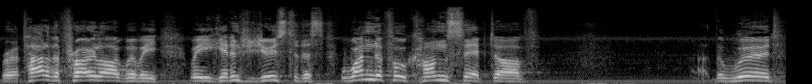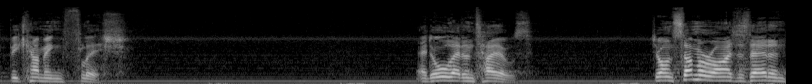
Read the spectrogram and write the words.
We're at part of the prologue where we, we get introduced to this wonderful concept of the Word becoming flesh. And all that entails. John summarizes that in,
